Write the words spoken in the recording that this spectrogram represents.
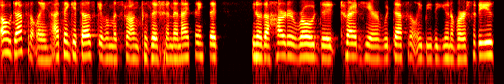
Oh, definitely. I think it does give him a strong position. And I think that, you know, the harder road to tread here would definitely be the universities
